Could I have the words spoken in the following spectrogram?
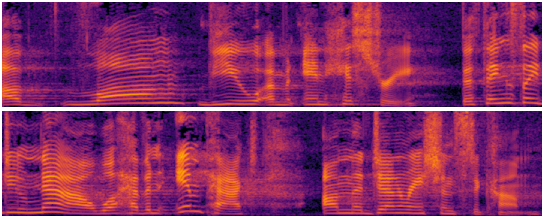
a long view of, in history. The things they do now will have an impact on the generations to come.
